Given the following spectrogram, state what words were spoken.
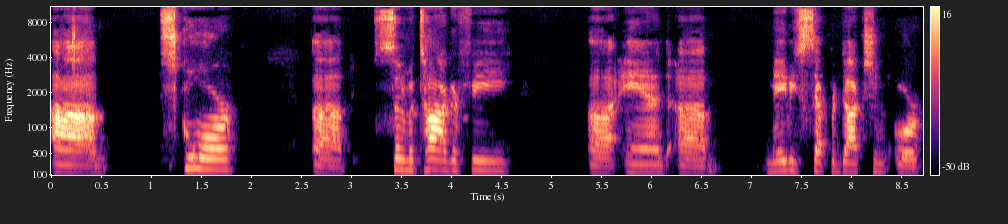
Um, score, uh, cinematography, uh, and um, maybe set production or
